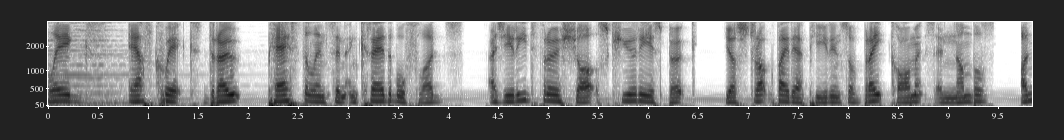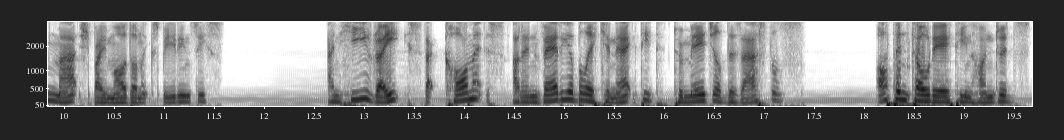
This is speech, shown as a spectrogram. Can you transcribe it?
Plagues, earthquakes, drought, pestilence, and incredible floods. As you read through Short's curious book, you're struck by the appearance of bright comets in numbers unmatched by modern experiences. And he writes that comets are invariably connected to major disasters. Up until the 1800s,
